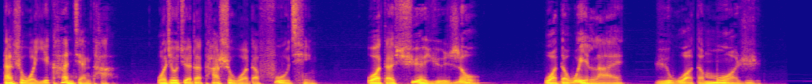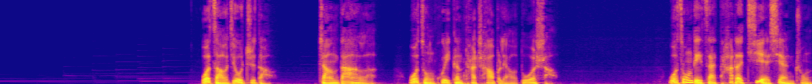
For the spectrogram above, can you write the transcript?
但是我一看见他，我就觉得他是我的父亲，我的血与肉，我的未来与我的末日。我早就知道，长大了我总会跟他差不了多少，我总得在他的界限中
